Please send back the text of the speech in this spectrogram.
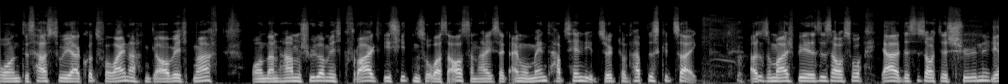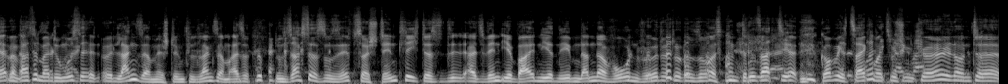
Und das hast du ja kurz vor Weihnachten, glaube ich, gemacht. Und dann haben Schüler mich gefragt, wie sieht denn sowas aus? Dann habe ich gesagt, einen Moment, habe das Handy gezückt und habe das gezeigt. Also zum Beispiel, es ist auch so, ja, das ist auch das Schöne. Ja, aber warte mal, du musst ja, langsam, Herr Stimpel, langsam. Also du sagst das so selbstverständlich, dass, als wenn ihr beiden hier nebeneinander wohnen würdet oder sowas. Und du sagst hier, komm, ich zeig mal zwischen Köln und äh,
